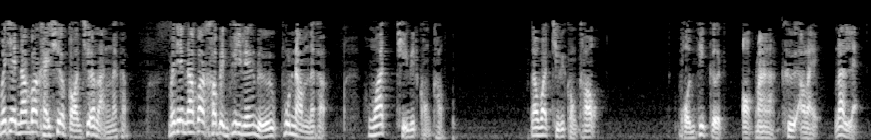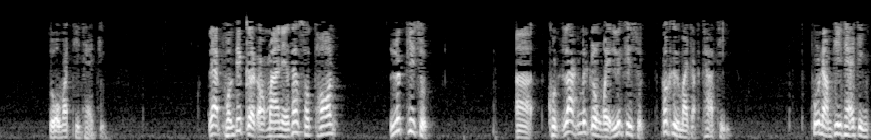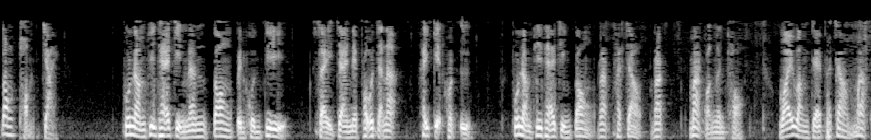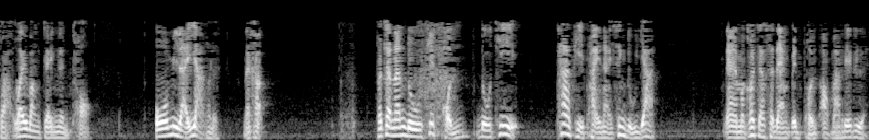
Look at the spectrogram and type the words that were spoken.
ไม่ใช่นับว่าใครเชื่อก่อนเชื่อหลังนะครับ ไม่ใช่นับว่าเขาเป็นพี่เลี้ยงหรือผู้นำนะครับ วัดชีวิตของเขาถ้าวัดชีวิตของเขา ผลที่เกิดออกมาคืออะไร นั่นแหละ ตัววัดที่แท้จริง และผลที่เกิดออกมาเนี่ยถ้าสะท้อนลึกที่สุดขุดลากลึกลงไปลึกที่สุดก็คือมาจากท่าที ผู้นำที่แท้จริงต้องถ่อมใจ ผู้นำที่แท้จริงนั้นต้องเป็นคนที่ใส่ใจในพระวจนะให้เกียรติคนอื่น ผู้นำที่แท้จริงต้องรักพระเจ้ารักมากกว่าเงินทอง ไว้วางใจพระเจ้ามากกว่าไว้วางใจเงินทอง โอ้มีหลายอย่างเลยนะครับ เพราะฉะนั้นดูที่ผลดูที่ท่าทีภายในซึ่งดูยาก แต่มันก็จะแสดงเป็นผลออกมาเรื่อย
